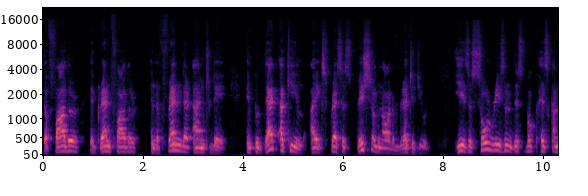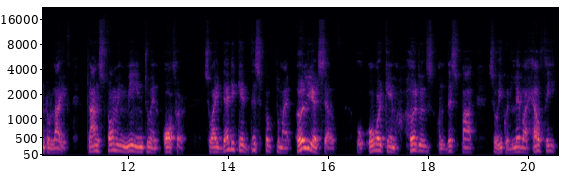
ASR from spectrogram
the father, the grandfather, and the friend that I am today. And to that Akil, I express a special nod of gratitude. He is the sole reason this book has come to life, transforming me into an author. So I dedicate this book to my earlier self who overcame hurdles on this path so he could live a healthy,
